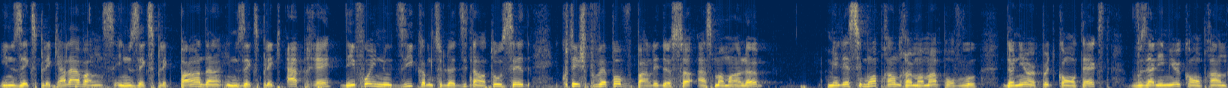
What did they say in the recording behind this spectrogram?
il nous explique à l'avance, il nous explique pendant, il nous explique après. Des fois, il nous dit, comme tu l'as dit tantôt, Sid, écoutez, je ne pouvais pas vous parler de ça à ce moment-là. Mais laissez-moi prendre un moment pour vous donner un peu de contexte. Vous allez mieux comprendre.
